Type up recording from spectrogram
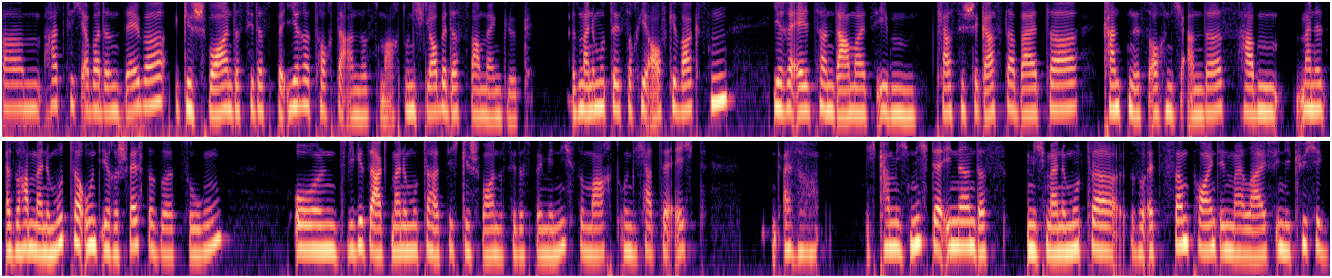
ähm, hat sich aber dann selber geschworen, dass sie das bei ihrer Tochter anders macht. Und ich glaube, das war mein Glück. Also meine Mutter ist auch hier aufgewachsen ihre Eltern damals eben klassische Gastarbeiter, kannten es auch nicht anders, haben meine, also haben meine Mutter und ihre Schwester so erzogen. Und wie gesagt, meine Mutter hat sich geschworen, dass sie das bei mir nicht so macht. Und ich hatte echt, also ich kann mich nicht erinnern, dass mich meine Mutter so at some point in my life in die Küche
